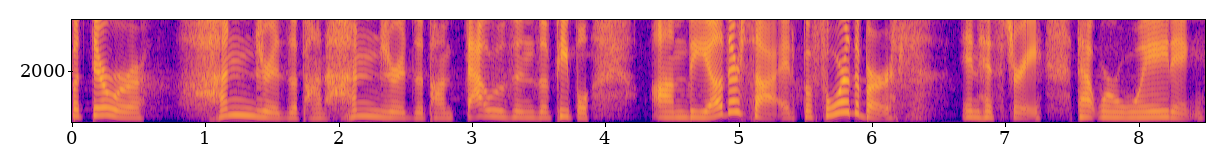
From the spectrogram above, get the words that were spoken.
But there were hundreds upon hundreds upon thousands of people on the other side before the birth in history that were waiting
